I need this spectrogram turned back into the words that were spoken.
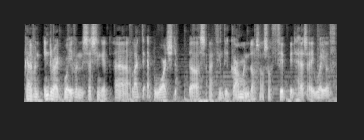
kind of an indirect way of assessing it uh, like the Apple Watch does and I think the Garmin does. Also Fitbit has a way of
